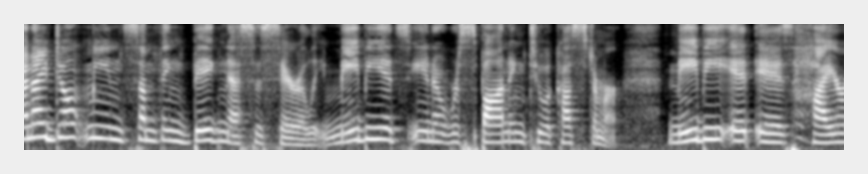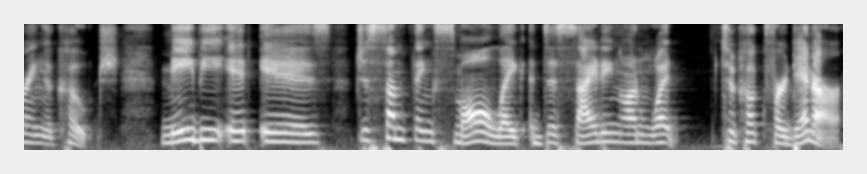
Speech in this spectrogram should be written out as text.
And I don't mean something big necessarily. Maybe it's, you know, responding to a customer. Maybe it is hiring a coach. Maybe it is just something small like deciding on what to cook for dinner.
